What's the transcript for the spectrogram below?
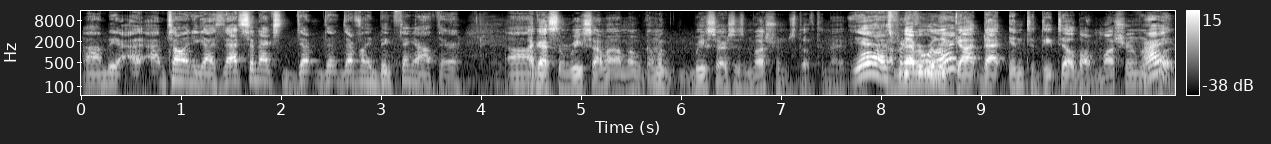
Hmm. Um, but yeah, I, I'm telling you guys, that's the next de- de- definitely big thing out there. Um, I got some research. I'm, I'm, I'm gonna research this mushroom stuff tonight. Yeah, I've never cool, really right? got that into detail about mushrooms. Right.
